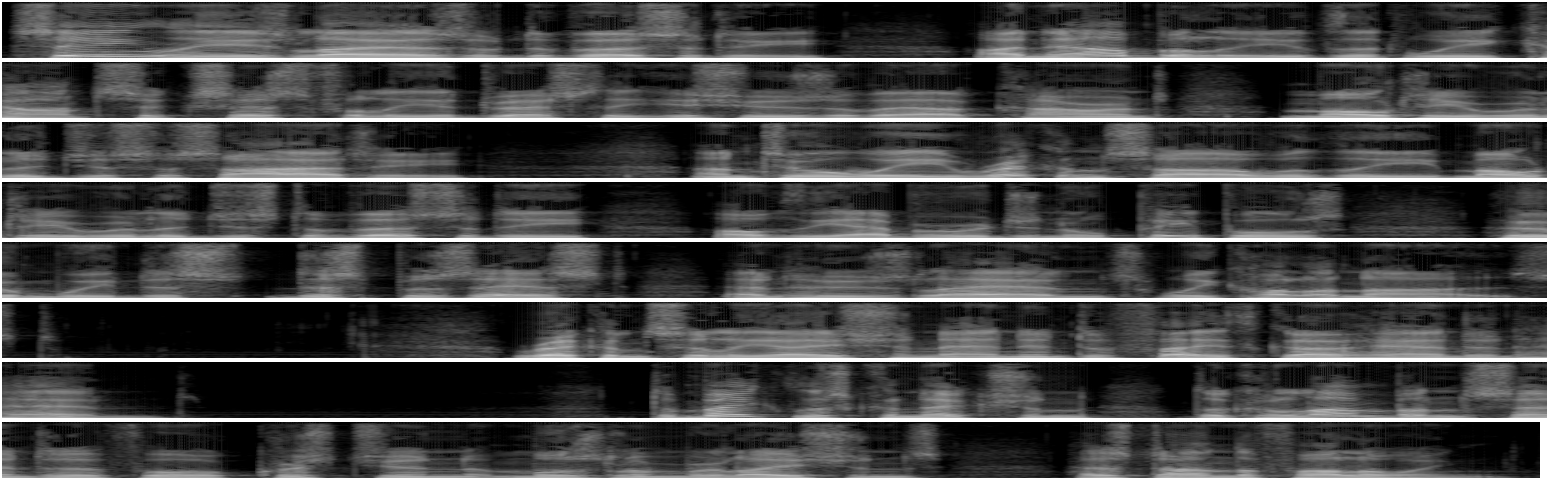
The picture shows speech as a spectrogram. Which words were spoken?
Seeing these layers of diversity, I now believe that we can't successfully address the issues of our current multi religious society until we reconcile with the multi religious diversity of the Aboriginal peoples whom we dis- dispossessed and whose lands we colonised. Reconciliation and interfaith go hand in hand. To make this connection, the Columban Centre for Christian Muslim Relations has done the following.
